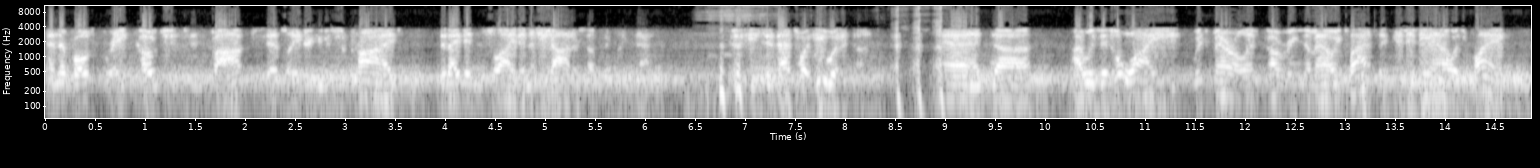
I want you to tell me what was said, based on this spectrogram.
And they're both great coaches. And Bob said later he was surprised that I didn't slide in a shot or something like that. he said that's what he would have done. And uh, I was in Hawaii with Maryland covering the Maui Classic, and Indiana was playing.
